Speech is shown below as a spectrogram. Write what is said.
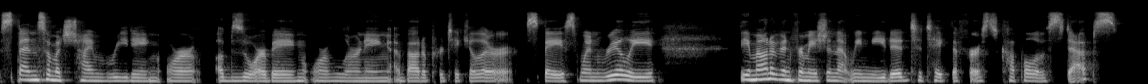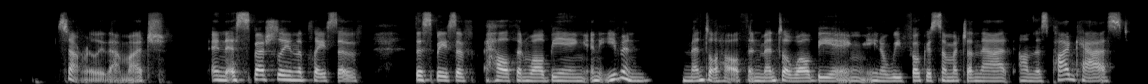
spend so much time reading or absorbing or learning about a particular space when really the amount of information that we needed to take the first couple of steps, it's not really that much. And especially in the place of the space of health and well-being and even mental health and mental well-being, you know, we focus so much on that on this podcast.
